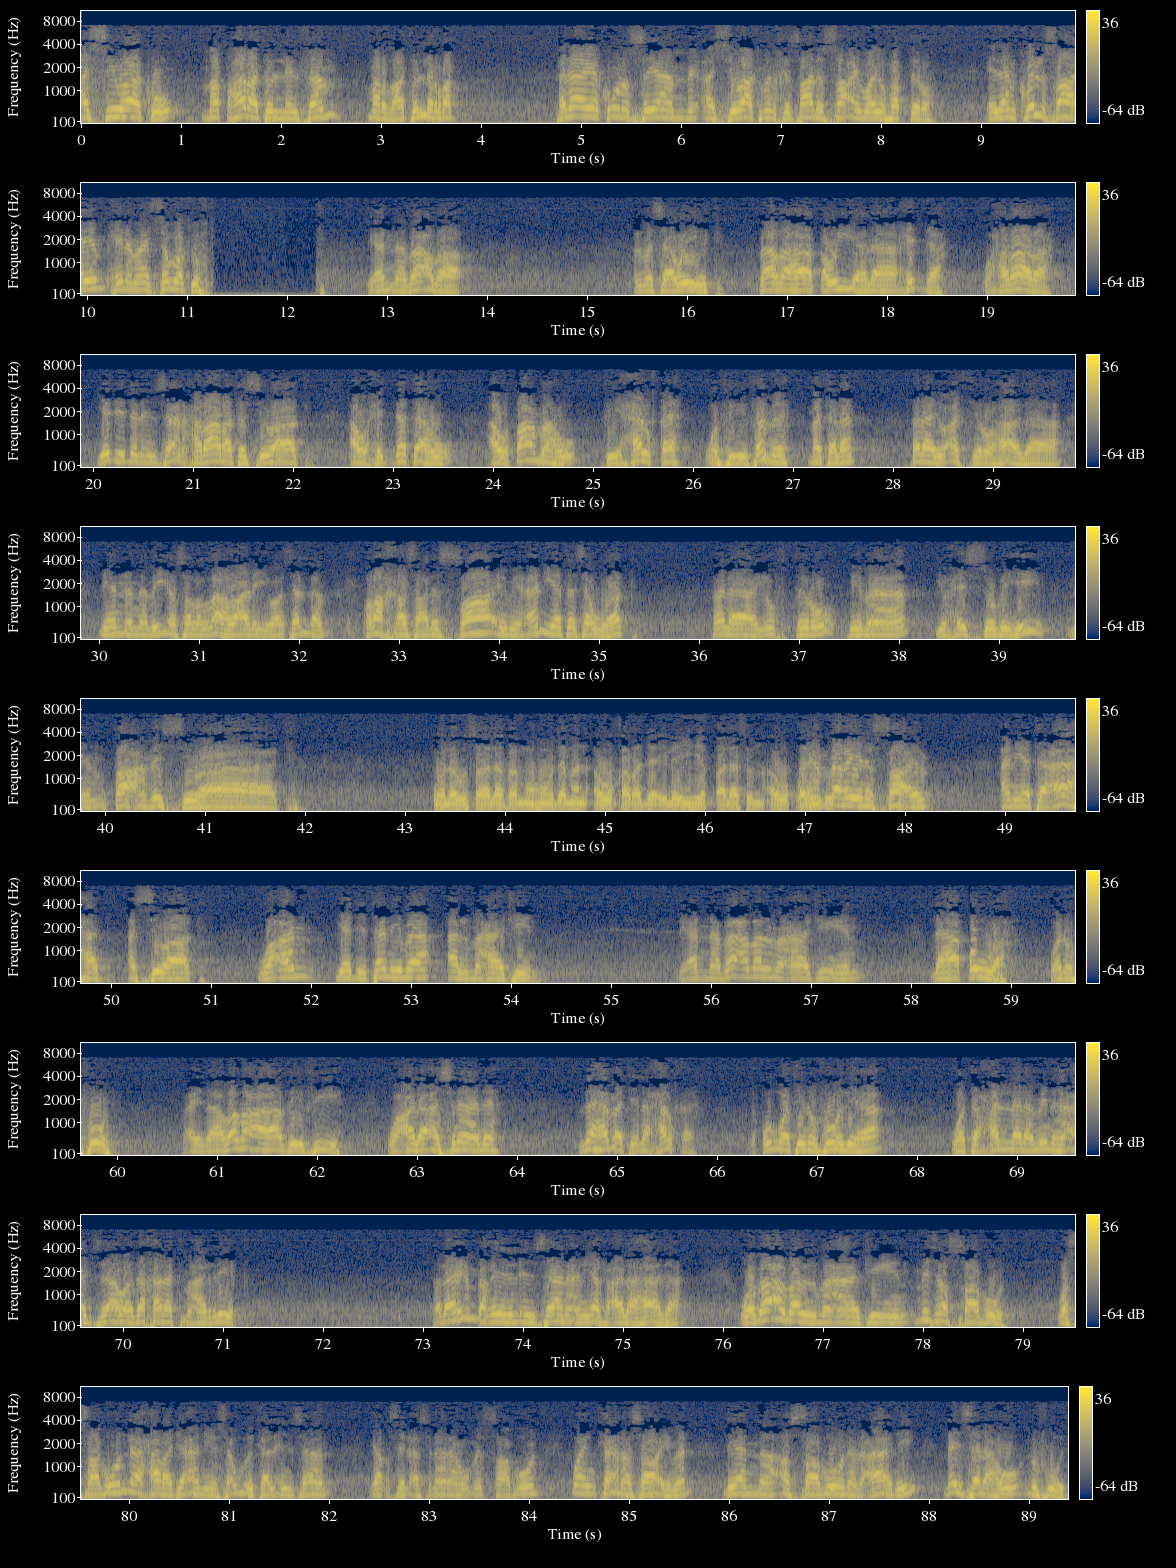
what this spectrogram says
السواك مطهرة للفم مرضاة للرب. فلا يكون الصيام السواك من خصال الصائم ويفطره. إذا كل صائم حينما يتسوك يفطر. لأن بعض المساويك بعضها قوية لها حدة وحرارة. يجد الإنسان حرارة السواك أو حدته أو طعمه في حلقه وفي فمه مثلا فلا يؤثر هذا لأن النبي صلى الله عليه وسلم رخص للصائم أن يتسوك فلا يفطر بما يحس به من طعم السواك. ولو سال فمه دما أو خرج إليه قلس أو قيء وينبغي للصائم أن يتعاهد السواك وأن يجتنب المعاجين لأن بعض المعاجين لها قوة ونفوذ فإذا وضعها في فيه وعلى أسنانه ذهبت إلى حلقه بقوة نفوذها وتحلل منها أجزاء ودخلت مع الريق. فلا ينبغي للإنسان أن يفعل هذا. وبعض المعاجين مثل الصابون والصابون لا حرج أن يسوك الإنسان يغسل أسنانه بالصابون وإن كان صائما لأن الصابون العادي ليس له نفوذ.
